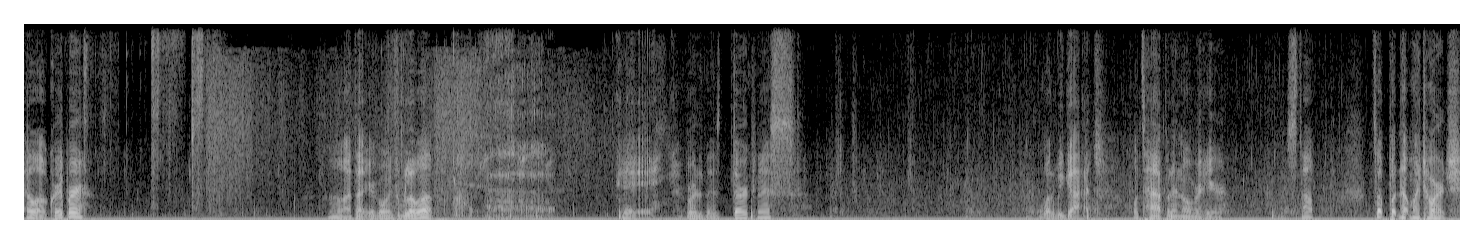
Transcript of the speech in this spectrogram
Hello, Creeper. Oh, I thought you were going to blow up. Okay, get rid of this darkness. What do we got? What's happening over here? Stop. Stop putting up my torch.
